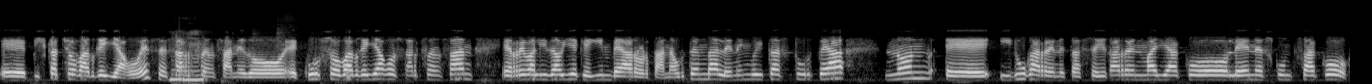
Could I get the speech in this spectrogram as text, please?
e, pizkatxo bat gehiago, ez? Ezartzen mm zan edo e, kurso bat gehiago sartzen zan errebalida hoiek egin behar hortan. Aurten da lehenengo ikasturtea non e, irugarren eta zeigarren mailako lehen hezkuntzako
